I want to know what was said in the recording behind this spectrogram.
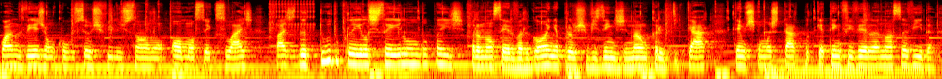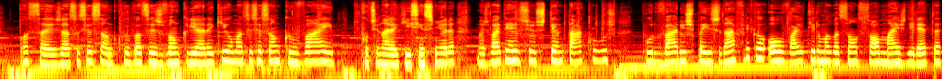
quando vejam que os seus filhos são homossexuais, fazem de tudo para eles saírem do país, para não ser vergonha, para os vizinhos não criticar. Temos que mostrar porque tem que viver a nossa vida. Ou seja, a associação que vocês vão criar aqui é uma associação que vai funcionar aqui, sim senhora, mas vai ter os seus tentáculos por vários países da África ou vai ter uma relação só mais direta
